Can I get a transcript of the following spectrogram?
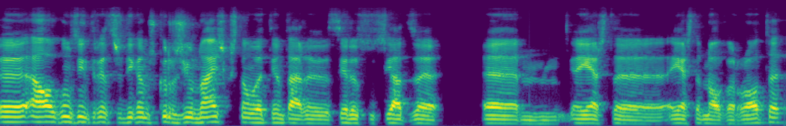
uh, há alguns interesses, digamos que regionais, que estão a tentar uh, ser associados a, a, esta, a esta nova rota.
